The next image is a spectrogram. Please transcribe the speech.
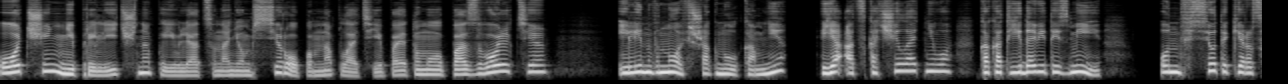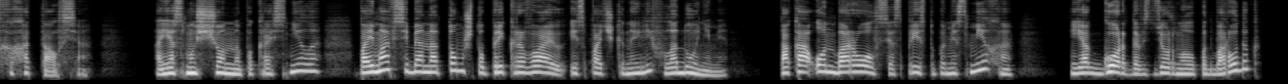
Очень неприлично появляться на нем с сиропом на платье, поэтому позвольте...» Илин вновь шагнул ко мне, я отскочила от него, как от ядовитой змеи. Он все таки расхохотался а я смущенно покраснела, поймав себя на том, что прикрываю испачканный лиф ладонями. Пока он боролся с приступами смеха, я гордо вздернула подбородок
